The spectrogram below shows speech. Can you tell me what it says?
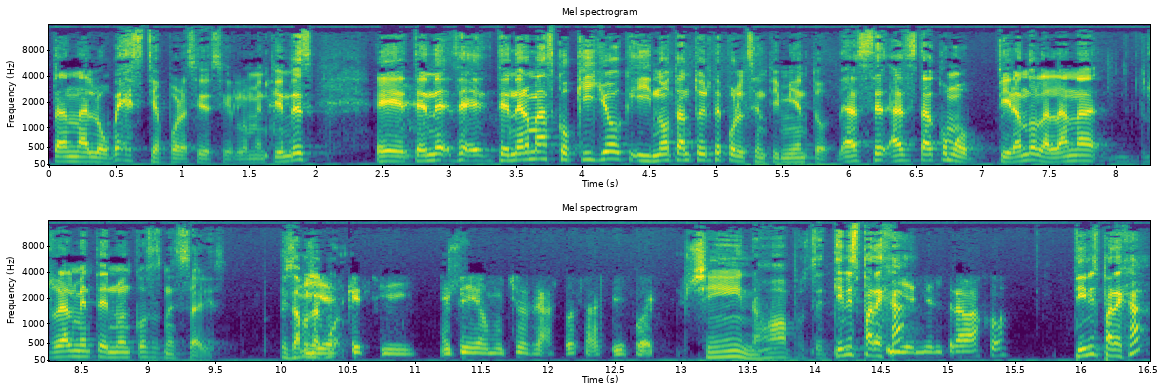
tan a lo bestia, por así decirlo, ¿me entiendes? Eh, tener, eh, tener más coquillo y no tanto irte por el sentimiento. Has, has estado como tirando la lana realmente no en cosas necesarias. Estamos de Y es acuerdo. que sí, he tenido muchos gastos así fuertes. Sí, no, pues ¿tienes pareja? Y en el trabajo, ¿Tienes pareja?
